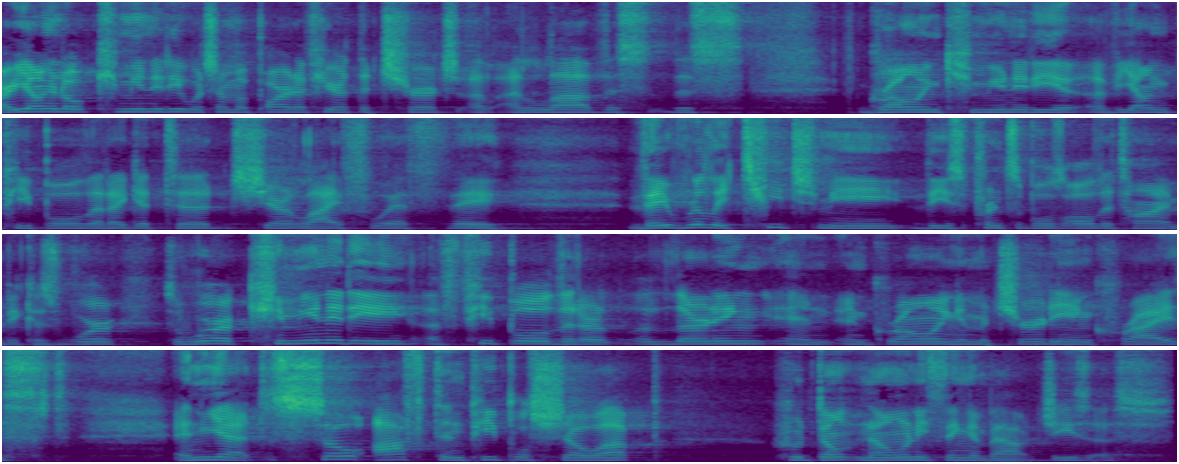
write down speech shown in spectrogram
our young adult community, which I'm a part of here at the church. I, I love this, this growing community of young people that I get to share life with. They, they really teach me these principles all the time because we're, so we're a community of people that are learning and, and growing in maturity in Christ. And yet, so often people show up who don't know anything about Jesus.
